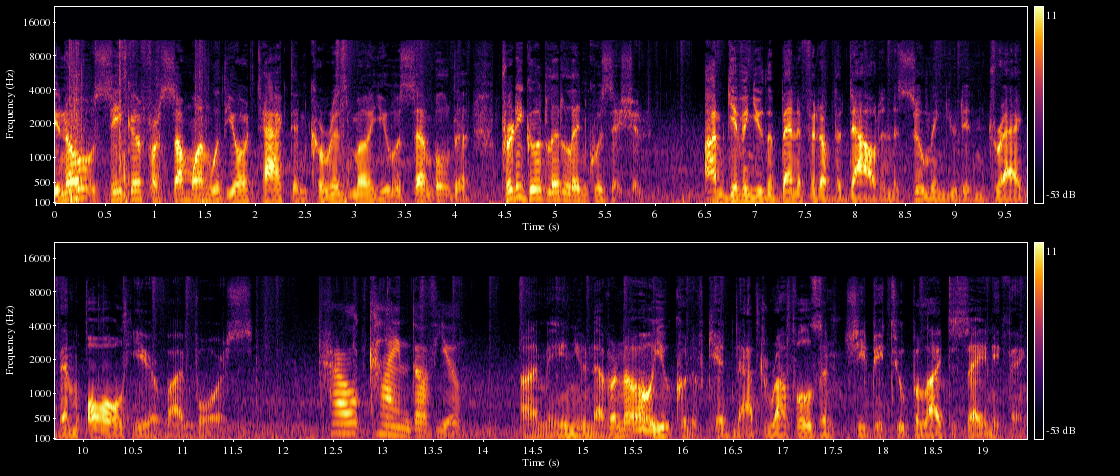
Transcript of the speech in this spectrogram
You know, Seeker, for someone with your tact and charisma, you assembled a pretty good little inquisition. I'm giving you the benefit of the doubt and assuming you didn't drag them all here by force. How kind of you. I mean, you never know. You could have kidnapped Ruffles and she'd be too polite to say anything.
